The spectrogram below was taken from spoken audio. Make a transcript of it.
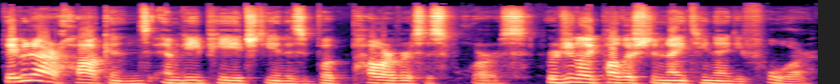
David R. Hawkins, MD, PhD, in his book Power versus Force, originally published in 1994,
